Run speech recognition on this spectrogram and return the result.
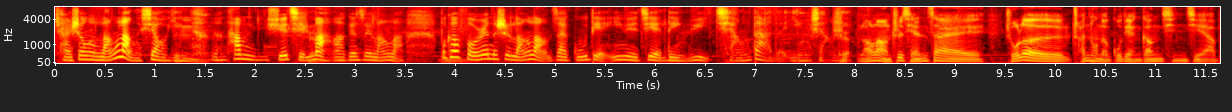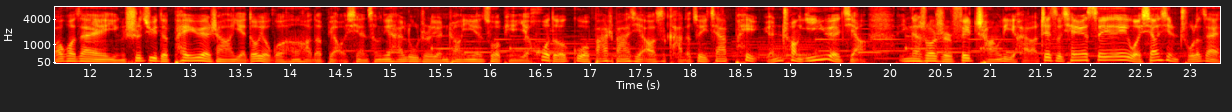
产生了朗朗效应，他们学琴嘛啊，跟随朗朗。不可否认的是，朗朗在古典音乐界领域强大的影响力。是朗朗之前在除了传统的古典钢琴界啊，包括在影视剧的配乐上也都有过很好的表现。曾经还录制了原创音乐作品，也获得过八十八届奥斯卡的最佳配原创音乐奖，应该说是非常厉害了。这次签约 CAA，我相信除了在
